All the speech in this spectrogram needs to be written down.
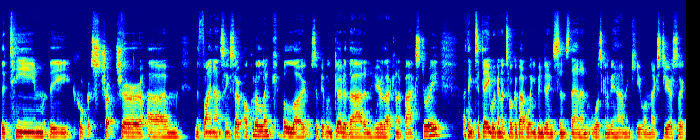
the team, the corporate structure, um, the financing. So I'll put a link below so people can go to that and hear that kind of backstory. I think today we're going to talk about what you've been doing since then and what's going to be happening Q1 next year. So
